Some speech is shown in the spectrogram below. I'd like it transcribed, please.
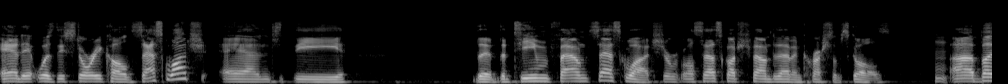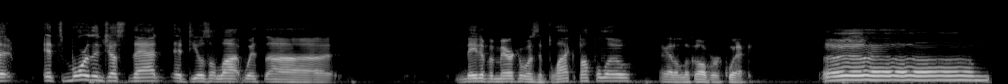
and it was the story called Sasquatch, and the the the team found Sasquatch, or well, Sasquatch found them and crushed some skulls. Hmm. Uh, but it's more than just that. It deals a lot with uh, Native American was it black buffalo? I got to look over quick. Um,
